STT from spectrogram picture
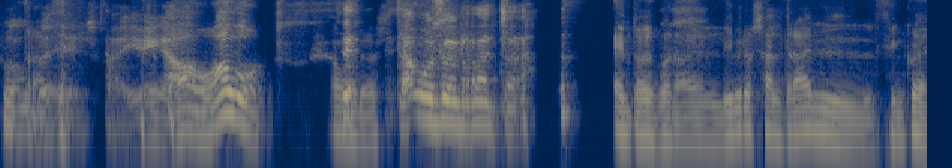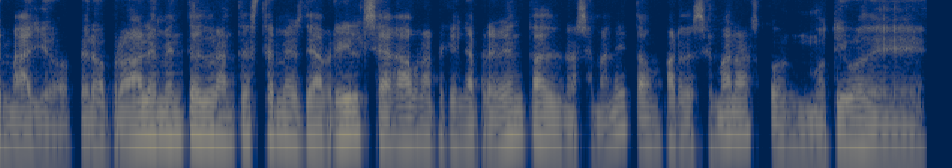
Otra vez. Ahí, venga, vamos, vamos. Estamos en racha. Entonces, bueno, el libro saldrá el 5 de mayo, pero probablemente durante este mes de abril se haga una pequeña preventa de una semanita, un par de semanas, con motivo de,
